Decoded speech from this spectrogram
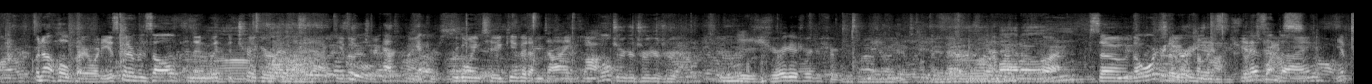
Well, not whole priority, it's going to resolve, and then with the trigger in the stack, the evoke trigger. Cast my interest. We're going to give it Undying Evil. Trigger, trigger, trigger. Trigger, trigger, trigger. Bottom. So, the order here is, it has Undying. Yep,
